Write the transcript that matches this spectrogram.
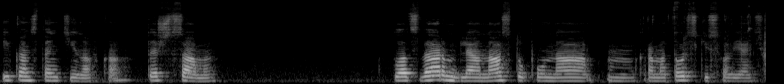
і Константиновка. Те ж саме. Плацдарм для наступу на м, Краматорськ і Слов'янськ.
